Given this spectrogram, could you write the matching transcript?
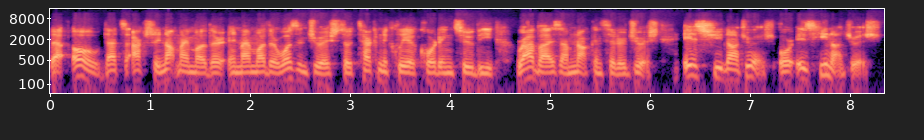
that, oh, that's actually not my mother and my mother wasn't Jewish. So technically, according to the rabbis, I'm not considered Jewish. Is she not Jewish or is he not Jewish?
